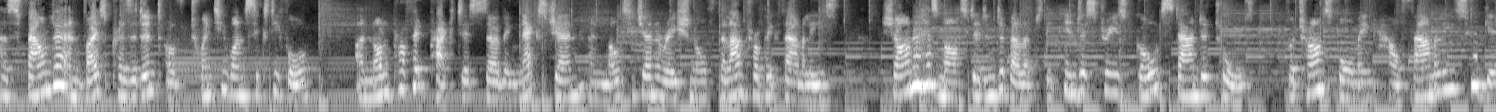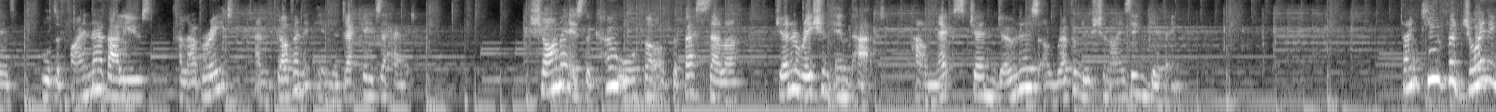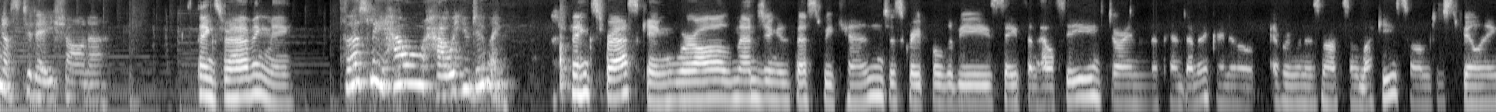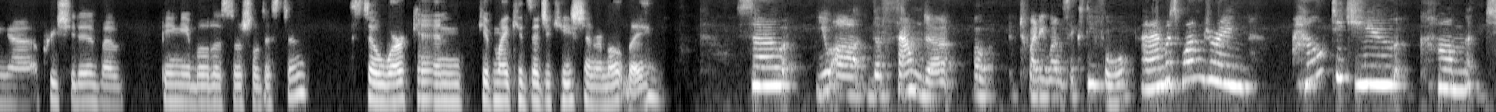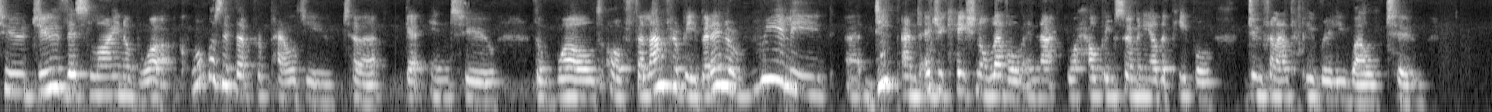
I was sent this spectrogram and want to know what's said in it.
As founder and vice president of 2164, a nonprofit practice serving next gen and multi generational philanthropic families, Sharna has mastered and developed the industry's gold standard tools for transforming how families who give will define their values, collaborate, and govern in the decades ahead. Sharna is the co author of the bestseller Generation Impact How Next Gen Donors Are Revolutionizing Giving. Thank you for joining us today, Sharna. Thanks for having me firstly, how, how are you doing? Thanks for asking. We're all managing as best we can. Just grateful to be safe and healthy during the pandemic. I know everyone is not so lucky, so I'm just feeling uh, appreciative of being able to social distance, still work, and give my kids education remotely. So, you are the founder of 2164, and I was wondering how did you come to do this line of work? What was it that propelled you to get into the world of philanthropy, but in a really uh, deep and educational level, in that you're helping so many other people do philanthropy really well too?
